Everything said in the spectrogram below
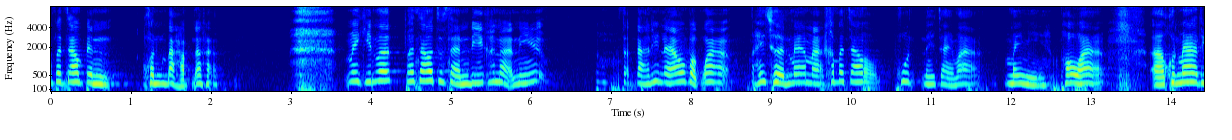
ข้าพเจ้าเป็นคนบาปนะคะ ไม่คิดว่าพระเจ้าจะแสนดีขนาดนี้ สัปดาห์ที่แล้วบอกว่าให้เชิญแม่มาข้าพเจ้าพูดในใจว่าไม่มี เพราะว่าคุณแม่จ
